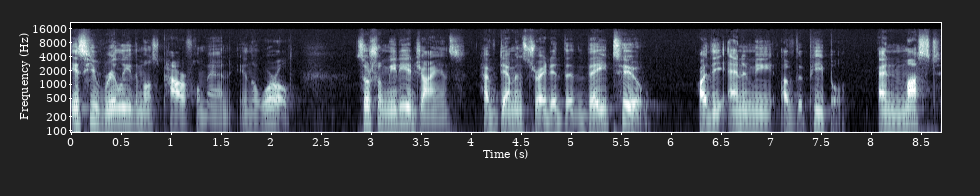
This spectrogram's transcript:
is he really the most powerful man in the world? Social media giants have demonstrated that they too are the enemy of the people and must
